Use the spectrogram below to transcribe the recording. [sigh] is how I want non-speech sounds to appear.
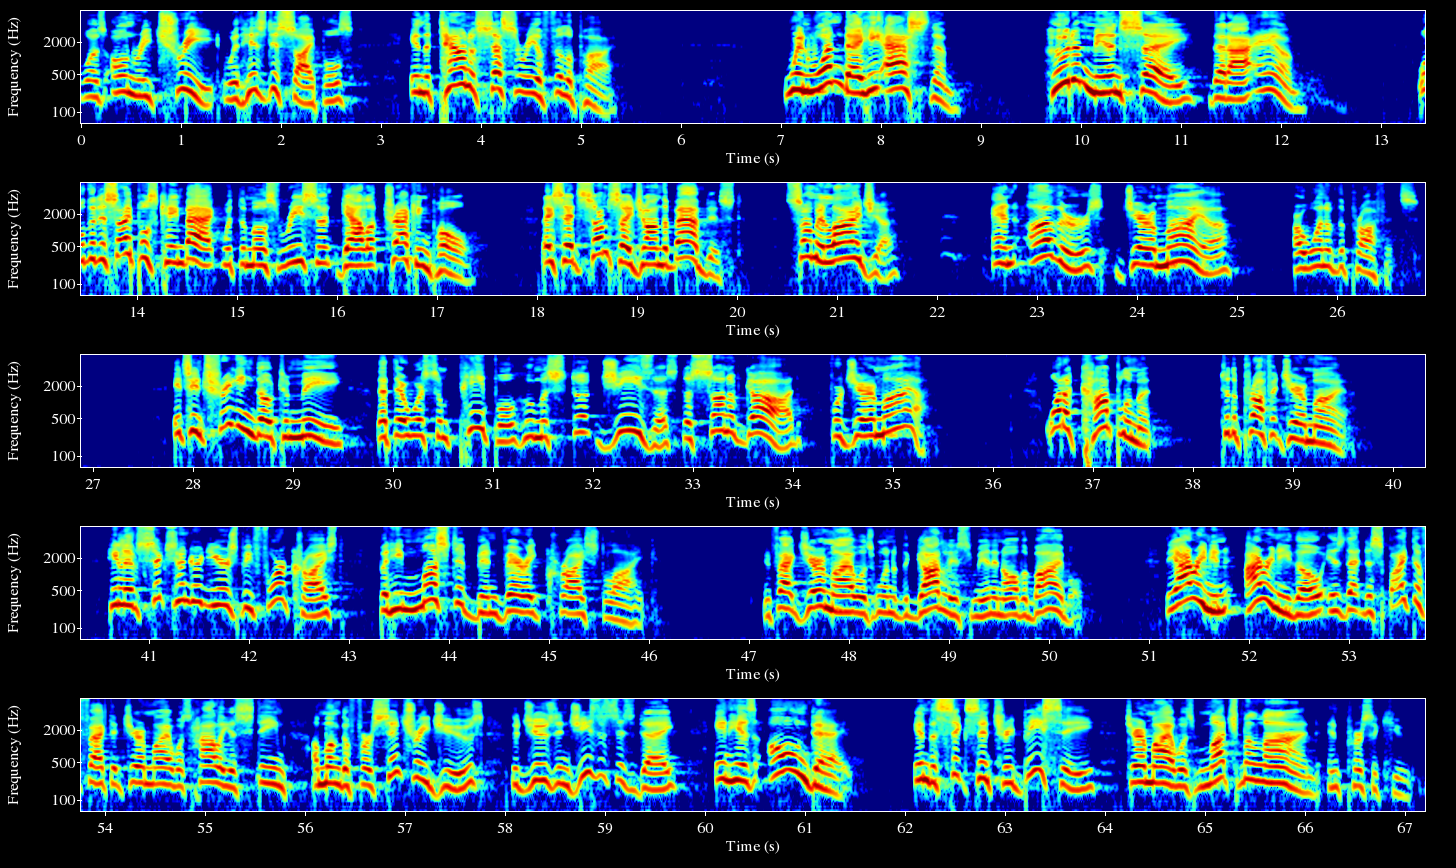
was on retreat with his disciples in the town of Caesarea Philippi. When one day he asked them, Who do men say that I am? Well, the disciples came back with the most recent Gallup tracking poll. They said, Some say John the Baptist, some Elijah, and others, Jeremiah, are one of the prophets. It's intriguing, though, to me that there were some people who mistook Jesus, the Son of God, for Jeremiah. What a compliment to the prophet Jeremiah. He lived 600 years before Christ, but he must have been very Christ like. In fact, Jeremiah was one of the godliest men in all the Bible. The irony, irony, though, is that despite the fact that Jeremiah was highly esteemed among the first century Jews, the Jews in Jesus' day, in his own day, in the 6th century BC, Jeremiah was much maligned and persecuted.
